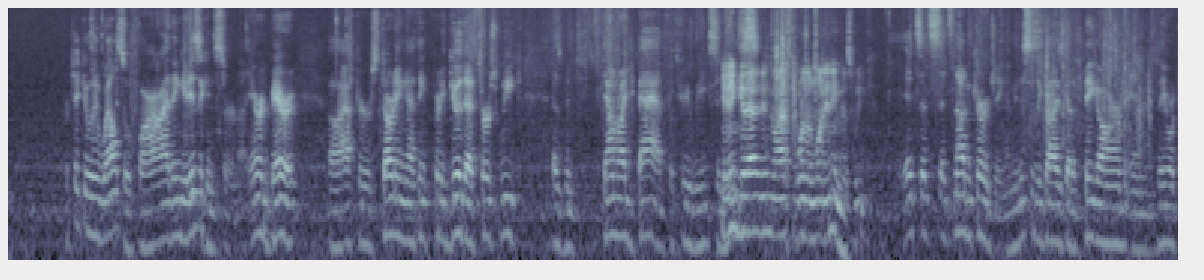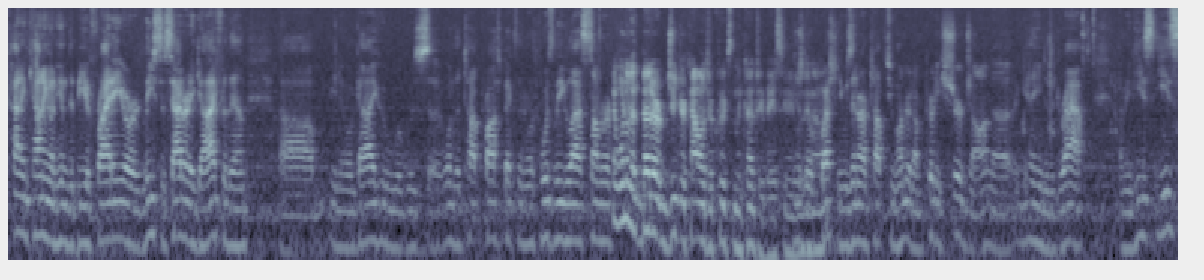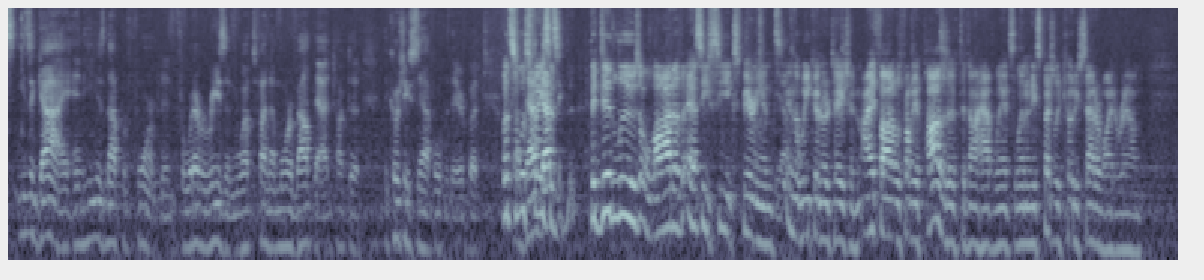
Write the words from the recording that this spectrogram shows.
particularly well so far. I think it is a concern. Aaron Barrett, uh, after starting, I think, pretty good that first week, has been downright bad for three weeks. And He didn't get out, didn't last more than one inning this week. It's it's it's not encouraging. I mean, this is a guy who's got a big arm, and they were kind of counting on him to be a Friday or at least a Saturday guy for them. Um, you know, a guy who was uh, one of the top prospects in the Northwoods League last summer. And one of the better junior college recruits in the country, basically. There's no know. question. He was in our top 200. I'm pretty sure, John, uh, heading into the draft. I mean, he's he's he's a guy, and he has not performed, and for whatever reason, we'll have to find out more about that. Talk to the coaching staff over there, but Let's, Uh, let's that- face that's it, they did lose a lot of SEC experience Yeah. in the weekend rotation. I thought it was probably a positive to not have Lance Lynn and especially Cody Satterwhite around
